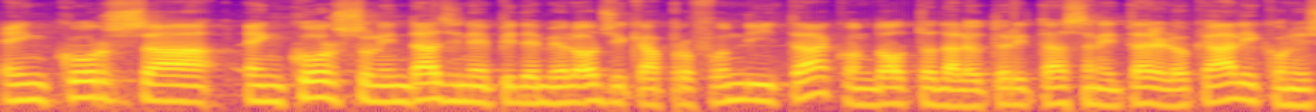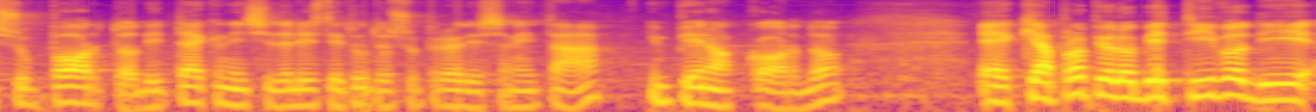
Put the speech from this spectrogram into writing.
è in, corsa, è in corso un'indagine epidemiologica approfondita condotta dalle autorità sanitarie locali con il supporto di tecnici dell'Istituto Superiore di Sanità, in pieno accordo, eh, che ha proprio l'obiettivo di eh,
